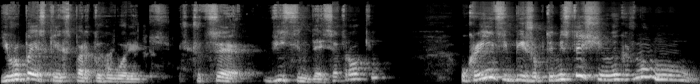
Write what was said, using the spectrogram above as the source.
Європейські експерти говорять, що це 8-10 років. Українці більш оптимістичні, вони кажуть, ну,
